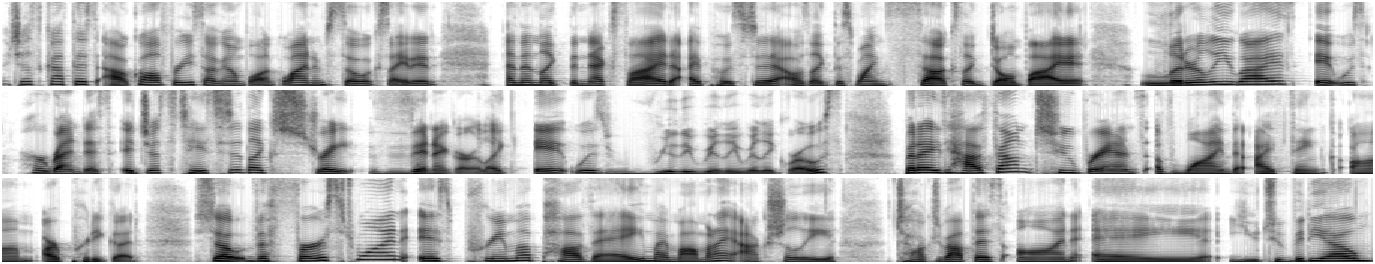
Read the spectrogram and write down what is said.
I just got this alcohol free Sauvignon Blanc wine. I'm so excited. And then, like, the next slide, I posted it. I was like, this wine sucks. Like, don't buy it. Literally, you guys, it was horrendous. It just tasted like straight vinegar. Like, it was really, really, really gross. But I have found two brands of wine that I think um, are pretty good. So, the first one is Prima Pave. My mom and I actually talked about this on a YouTube video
